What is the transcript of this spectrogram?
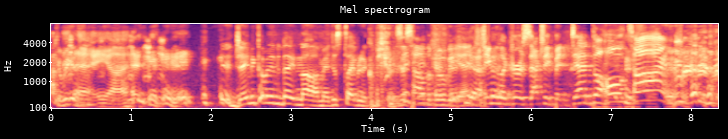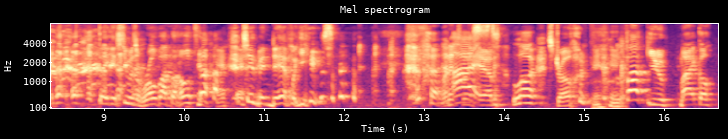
Can we Yeah, get AI. Jamie coming in today? Nah, man, just type it in the computer. Is this how the movie ends? Yeah. Jamie Lee Curtis has actually been dead the whole time. Thinking she was a robot the whole time. She's been dead for years. what a I twist. am Lord Strode. Fuck you, Michael.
